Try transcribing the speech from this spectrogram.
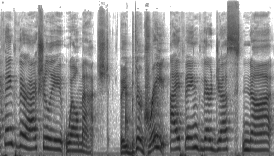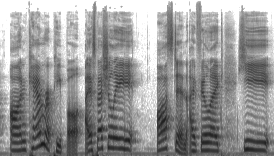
think they're actually well matched. they they're great. I think they're just not on camera people, especially Austin. I feel like he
